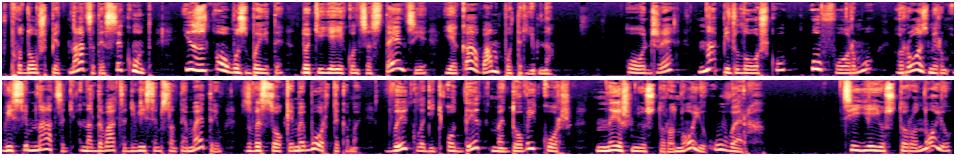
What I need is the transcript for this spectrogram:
впродовж 15 секунд і знову збийте до тієї консистенції, яка вам потрібна. Отже, на підложку у форму розміром 18 на 28 см з високими бортиками викладіть один медовий корж нижньою стороною уверх. Цією стороною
